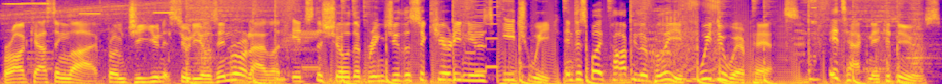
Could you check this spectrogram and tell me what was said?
Broadcasting live from G Unit Studios in Rhode Island, it's the show that brings you the security news each week. And despite popular belief, we do wear pants. It's Hack Naked News.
